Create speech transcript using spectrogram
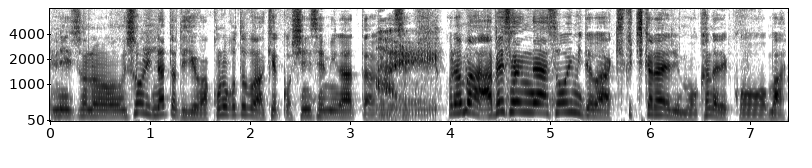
にその総理になった時はこの言葉は結構新鮮味があったわけです、はい、これはまあ安倍さんがそういう意味では聞く力よりもかなりこうまあ、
